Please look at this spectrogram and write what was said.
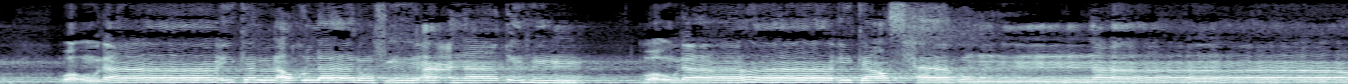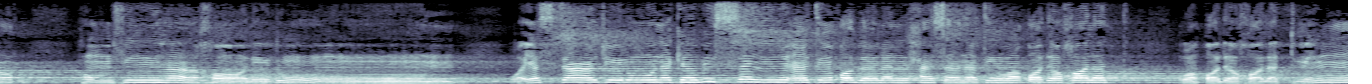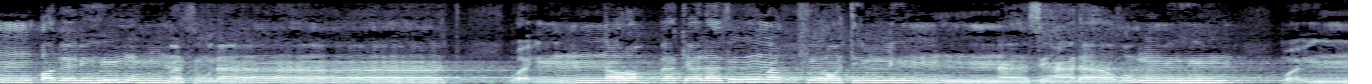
وأولئك الأغلال في أعناقهم وأولئك أصحاب النار فيها خالدون. ويستعجلونك بالسيئة قبل الحسنة وقد خلت وقد خلت من قبلهم المثلات. وإن ربك لذو مغفرة للناس على ظلمهم. وإن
